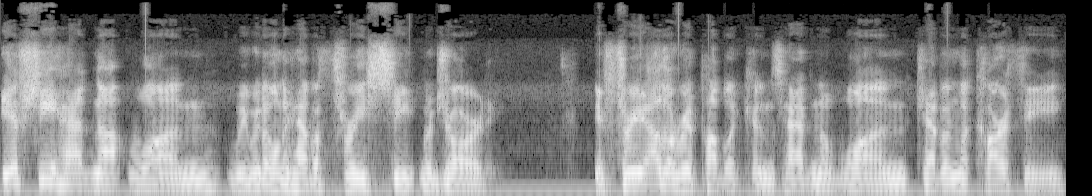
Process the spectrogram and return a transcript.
if she had not won, we would only have a three seat majority. If three other Republicans hadn't won, Kevin McCarthy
